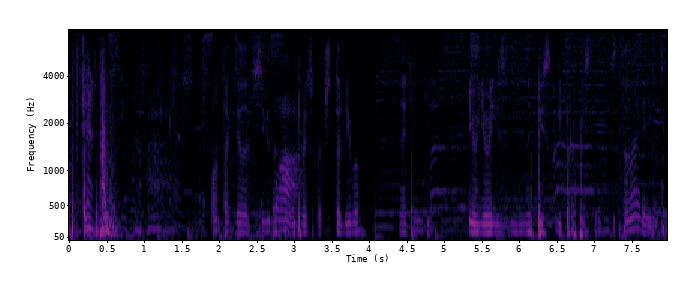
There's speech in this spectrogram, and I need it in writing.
«Это Кельвин». Он так делает всегда, когда происходит что-либо на ринге. И у него не, не написан, не прописан видимо.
